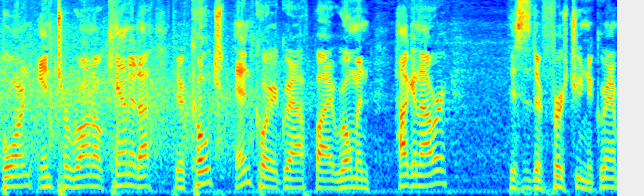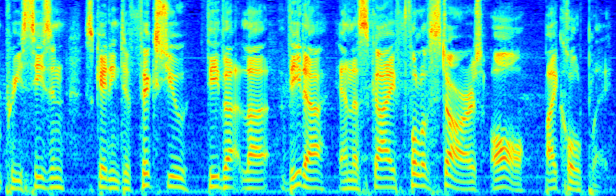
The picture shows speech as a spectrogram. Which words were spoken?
born in Toronto, Canada. They're coached and choreographed by Romain Haguenauer. This is their first junior Grand Prix season, skating to Fix You, Viva la Vida, and A Sky Full of Stars, all by Coldplay.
